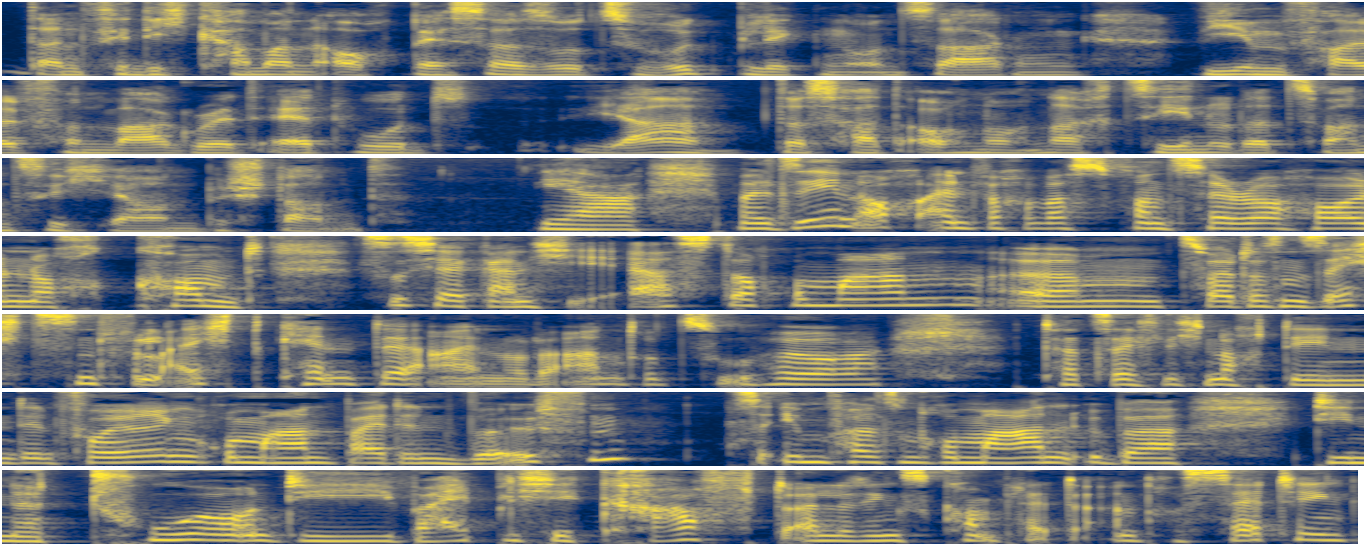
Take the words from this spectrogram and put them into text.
Dann finde ich, kann man auch besser so zurückblicken und sagen, wie im Fall von Margaret Atwood, ja, das hat auch noch nach 10 oder 20 Jahren Bestand. Ja, mal sehen auch einfach, was von Sarah Hall noch kommt. Es ist ja gar nicht ihr erster Roman. Ähm, 2016, vielleicht kennt der ein oder andere Zuhörer tatsächlich noch den, den vorherigen Roman bei den Wölfen. Das ist ebenfalls ein Roman über die Natur und die weibliche Kraft, allerdings komplett anderes Setting.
